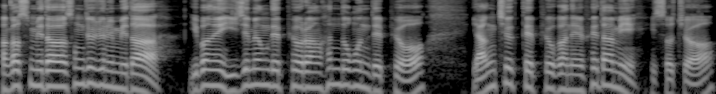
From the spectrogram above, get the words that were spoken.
반갑습니다. 송재준입니다. 이번에 이재명 대표랑 한동훈 대표 양측 대표 간의 회담이 있었죠.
